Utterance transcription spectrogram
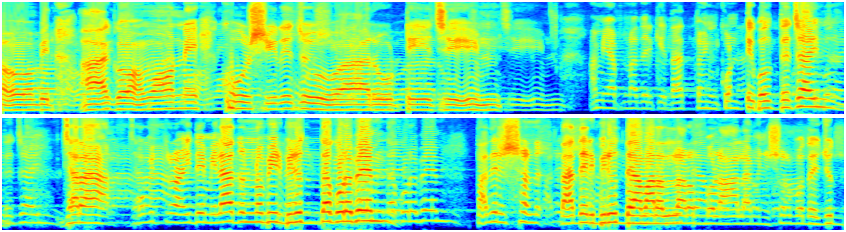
নবীর আগমনে খুশির জোয়ার উঠেছে। আমি আপনাদেরকে দায়িত্বহীন কোনটি বলতে চাই যারা পবিত্র ঈদে মিলাদুন নবীর বিরুদ্ধে করবে। তাদের তাদের বিরুদ্ধে আমার আল্লাহ রব্বুল আলমিন সর্বদাই যুদ্ধ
